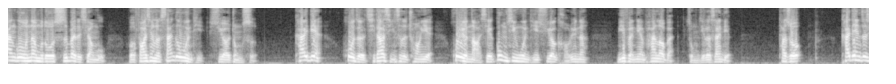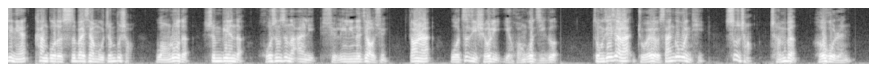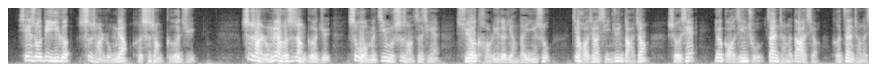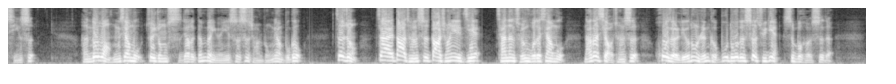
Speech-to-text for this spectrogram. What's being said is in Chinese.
看过那么多失败的项目，我发现了三个问题需要重视：开店或者其他形式的创业会有哪些共性问题需要考虑呢？米粉店潘老板总结了三点。他说，开店这些年看过的失败项目真不少，网络的、身边的、活生生的案例，血淋淋的教训。当然，我自己手里也黄过几个。总结下来，主要有三个问题：市场、成本、合伙人。先说第一个，市场容量和市场格局。市场容量和市场格局是我们进入市场之前需要考虑的两大因素。就好像行军打仗，首先要搞清楚战场的大小和战场的形势。很多网红项目最终死掉的根本原因是市场容量不够。这种在大城市大商业街才能存活的项目，拿到小城市或者流动人口不多的社区店是不合适的。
